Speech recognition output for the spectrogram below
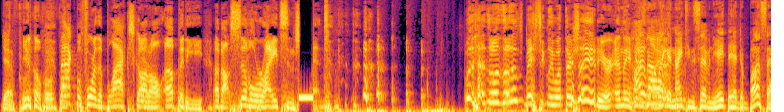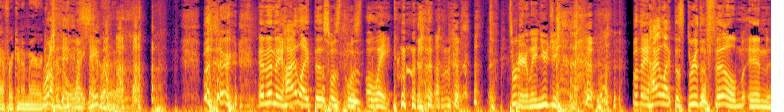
Yeah. for- You know, for- for- back before the blacks got all uppity about civil rights and shit. but that's, that's basically what they're saying here, and they It's highlight not like it. in 1978 they had to bus African Americans into a white neighborhood. But they're, and then they highlight this was was oh wait, through, apparently in Eugene. But they highlight this through the film in,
